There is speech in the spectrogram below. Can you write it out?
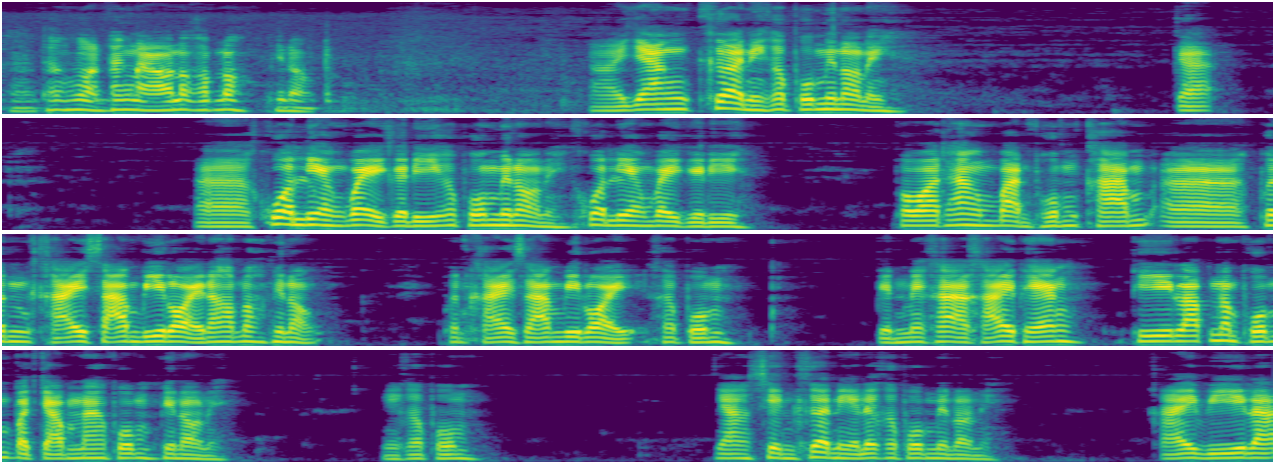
อ่าทั้งร้อนทั้งหนาวนะครับเนาะพี่น้องอ่ายางเครื่อนี่ครับผมพี่น้องนี่กะอ่าควรเลี้ยงไว้ก็ดีครับผมพี่น้องนี่ควรเลี้ยงไว้ก็ดี เพราะว่าทางบ้านผมค้ามอ่าเพิ่นขายสามบีร้อยนะครับเนาะพี่น้องเพิ่นขายสามบีร้อยครับผมเป็นแม่ค้าขายแพง ที่รับน้ำผมประจำนะครับผมพี่น้องนี่นี่ครับผมยางเส้นเครื่องนี่เลยครับผมพี่น้องนี่ขายวีละ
